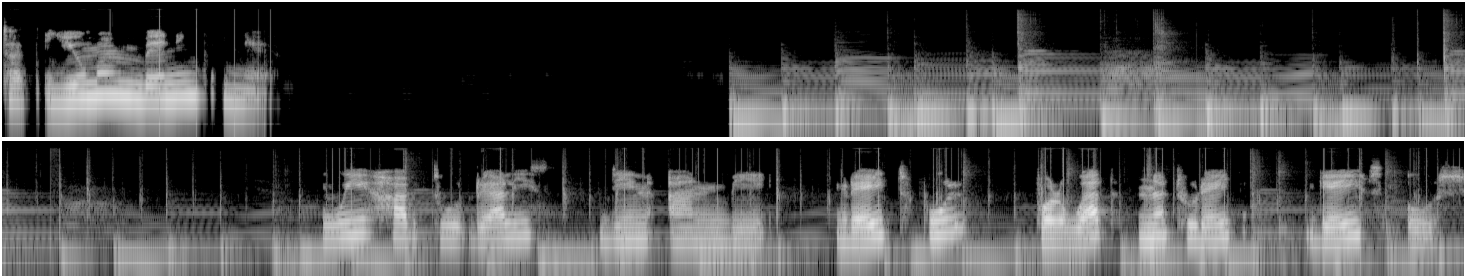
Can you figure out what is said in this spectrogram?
that human beings need. We have to realize this and be grateful for what nature gives us.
